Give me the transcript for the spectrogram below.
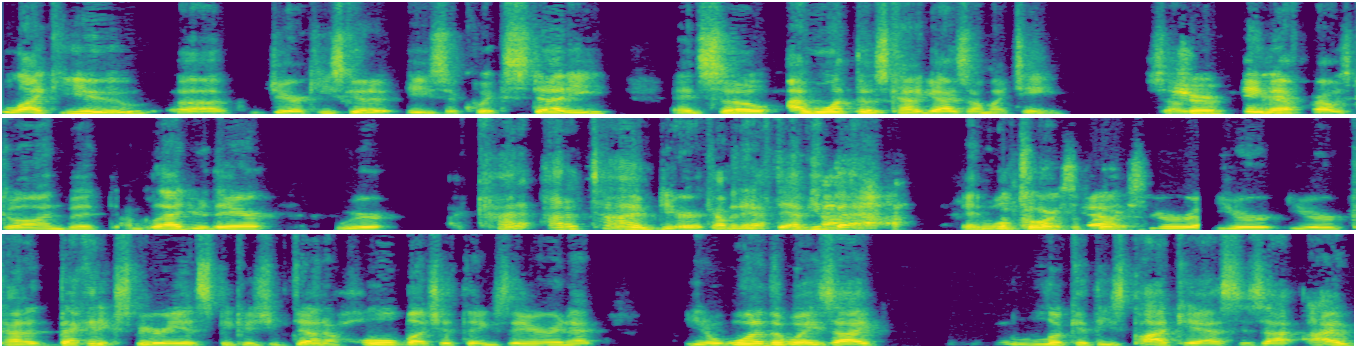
like you, uh, Derek. He's gonna he's a quick study, and so mm. I want those kind of guys on my team. So sure. came yeah. after I was gone, but I'm glad you're there. We're kind of out of time, Derek. I'm going to have to have you back. And we'll of course, of course. your your your kind of Beckett experience because you've done a whole bunch of things there. And that, you know, one of the ways I look at these podcasts is I I,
